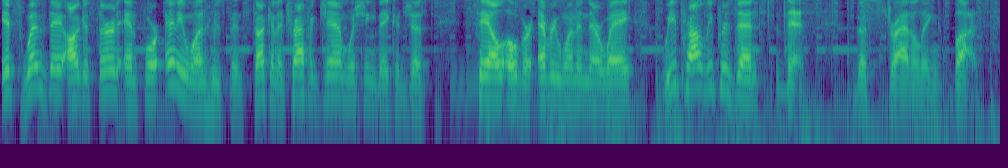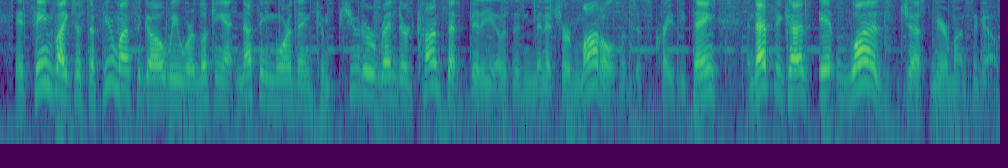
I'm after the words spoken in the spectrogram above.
It's Wednesday, August 3rd, and for anyone who's been stuck in a traffic jam wishing they could just sail over everyone in their way, we proudly present this the straddling bus. It seems like just a few months ago we were looking at nothing more than computer rendered concept videos and miniature models of this crazy thing, and that's because it was just mere months ago.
